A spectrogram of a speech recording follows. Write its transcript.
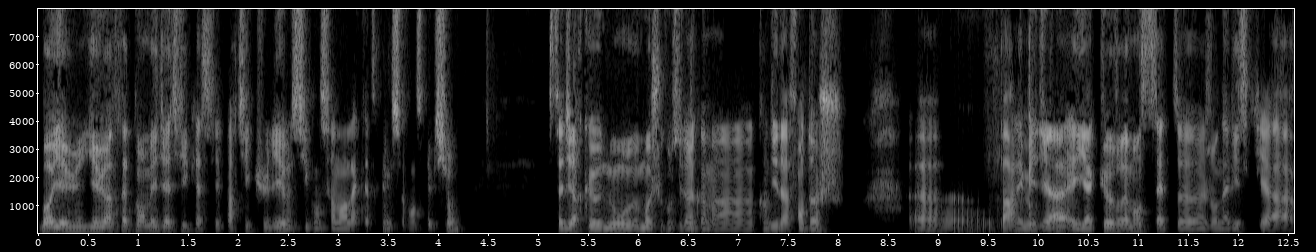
Bon, il y, a eu, il y a eu un traitement médiatique assez particulier aussi concernant la quatrième circonscription. C'est-à-dire que nous, moi, je suis considéré comme un candidat fantoche euh, par les médias, et il y a que vraiment sept euh, journalistes qui a,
